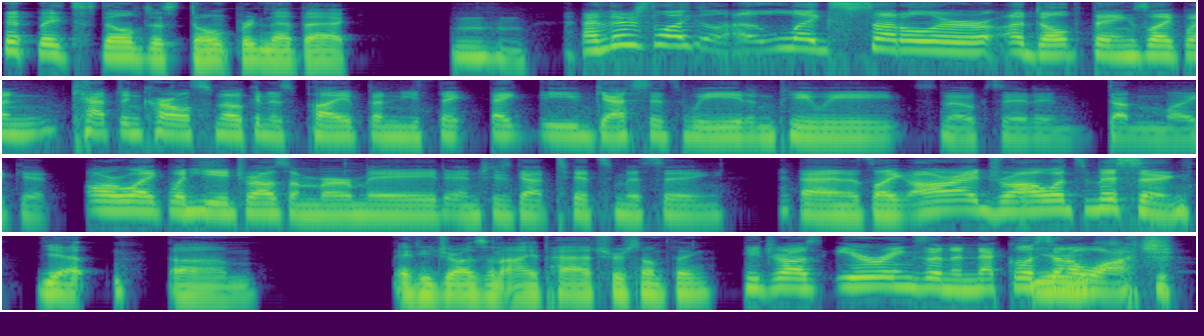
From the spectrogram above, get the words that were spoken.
and they still just don't bring that back. Hmm And there's like uh, like subtler adult things, like when Captain Carl's smoking his pipe, and you think like, you guess it's weed, and Pee Wee smokes it and doesn't like it, or like when he draws a mermaid and she's got tits missing, and it's like, all right, draw what's missing. Yep. Um, and he draws an eye patch or something. He draws earrings and a necklace and a watch.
